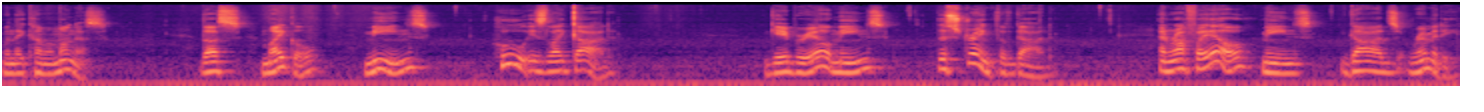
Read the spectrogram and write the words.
when they come among us. Thus, Michael means who is like God. Gabriel means the strength of God. And Raphael means God's remedy.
